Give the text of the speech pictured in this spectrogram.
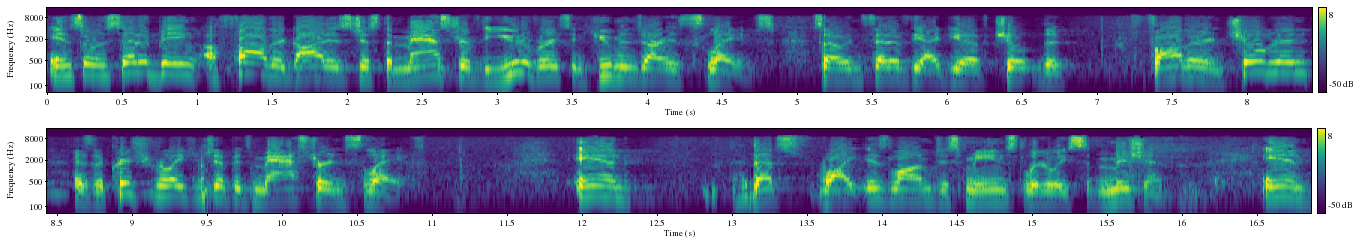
And so instead of being a father, God is just the master of the universe and humans are his slaves. So instead of the idea of chil- the father and children as the Christian relationship, it's master and slave. And that's why Islam just means literally submission. And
